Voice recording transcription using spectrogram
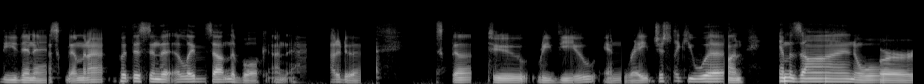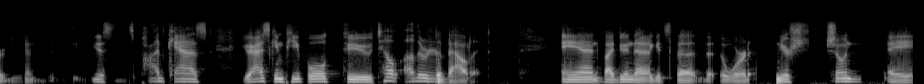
you then ask them, and I put this in the I laid this out in the book on how to do it. Ask them to review and rate just like you would on Amazon or you know, this podcast. You're asking people to tell others about it. And by doing that, it gets the, the, the word. And you're shown a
